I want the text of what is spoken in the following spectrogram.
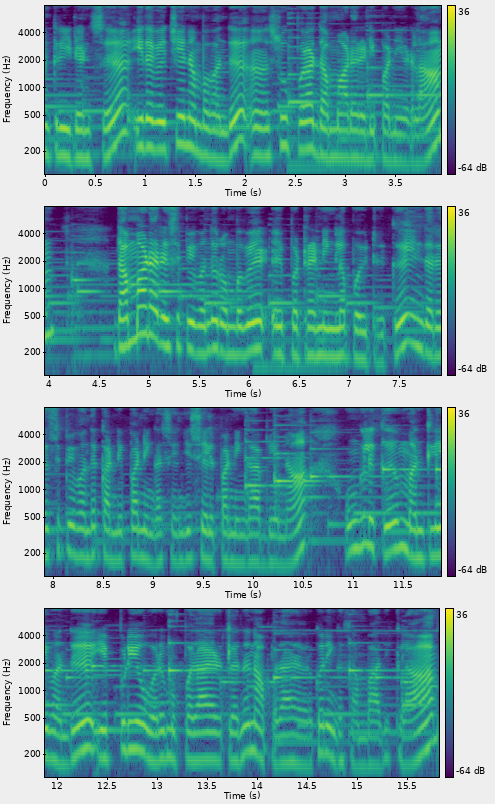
இன்க்ரீடியன்ஸு இதை வச்சே நம்ம வந்து சூப்பராக தம்மாடை ரெடி பண்ணிடலாம். தம்மாட ரெசிபி வந்து ரொம்பவே இப்போ ட்ரெண்டிங்கில் போயிட்டுருக்கு. இந்த ரெசிபி வந்து கண்டிப்பாக நீங்கள் செஞ்சு சேல் பண்ணீங்க அப்படின்னா உங்களுக்கு மந்த்லி வந்து எப்படியும் ஒரு முப்பதாயிரத்துலேருந்து நாற்பதாயிரம் வரைக்கும் நீங்கள் சம்பாதிக்கலாம்.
